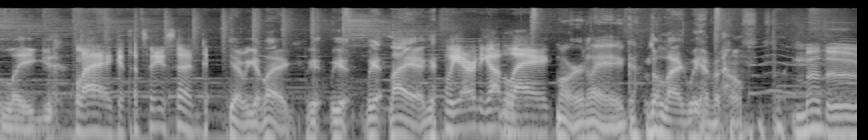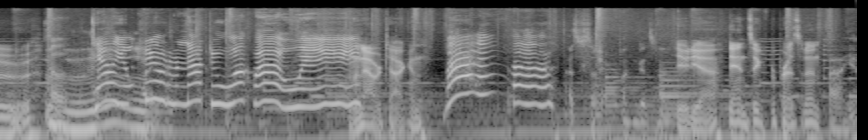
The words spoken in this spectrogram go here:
leg. Lag. That's what you said. Yeah, we get lag. We get we get we get lag. We already got lag. More leg. The lag we have at home. Mother. Oh, Tell your children not to walk my way. Well, now we're talking. That's such a fucking good song. Dude, yeah. Danzig for president. Uh, yeah.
